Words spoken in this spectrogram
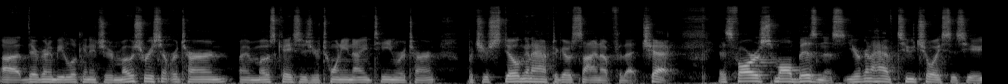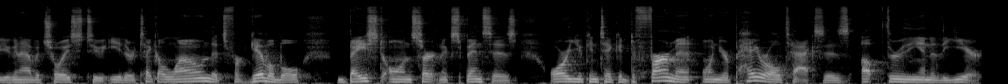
uh, they're going to be looking at your most recent return, in most cases, your 2019 return, but you're still going to have to go sign up for that check. As far as small business, you're going to have two choices here. You're going to have a choice to either take a loan that's forgivable based on certain expenses, or you can take a deferment on your payroll taxes up through the end of the year.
